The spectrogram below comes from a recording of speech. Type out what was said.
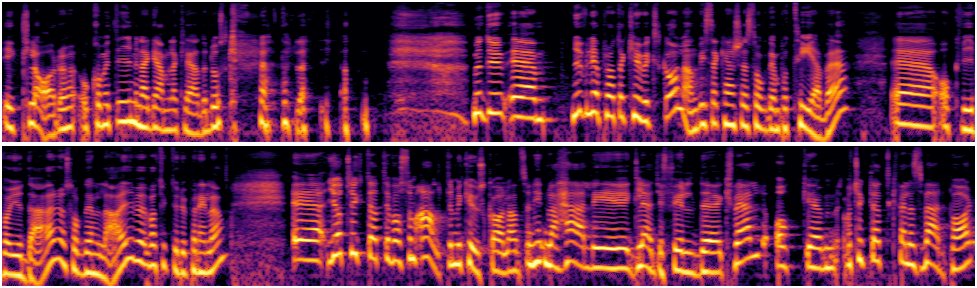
är klar och kommit i mina gamla kläder, då ska jag äta det där igen. Men du, eh, nu vill jag prata QX-galan. Vissa kanske såg den på tv. Eh, och vi var ju där och såg den live. Vad tyckte du Pernilla? Eh, jag tyckte att det var som alltid med Q-skalan, så en himla härlig, glädjefylld eh, kväll. Och eh, jag tyckte att kvällens värdpar,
